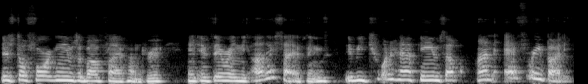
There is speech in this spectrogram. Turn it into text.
There's still four games above 500, and if they were in the other side of things, they'd be two and a half games up on everybody.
